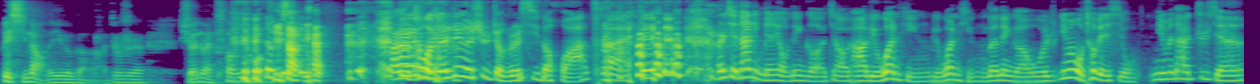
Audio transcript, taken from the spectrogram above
被洗脑的一个梗啊，就是旋转跳跃往地上演。大家知对，我觉得这个是整个戏的华彩，而且它里面有那个叫啊刘冠廷，刘冠廷的那个我，因为我特别喜欢，因为他之前。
